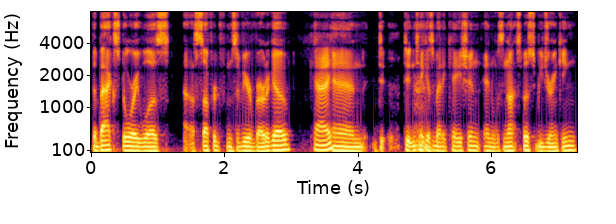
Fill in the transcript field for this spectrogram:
the backstory was uh, suffered from severe vertigo okay. and d- didn't take his medication and was not supposed to be drinking.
